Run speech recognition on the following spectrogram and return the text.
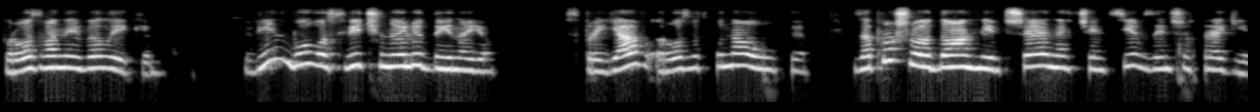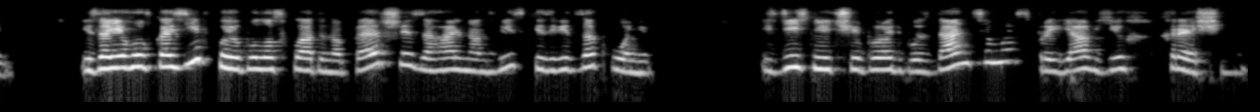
прозваний Великим. Він був освіченою людиною, сприяв розвитку науки, запрошував до Англії вчених ченців з інших країн. І за його вказівкою було складено перший загальноанглійський звіт законів, і, здійснюючи боротьбу з данцями, сприяв їх хрещенню.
